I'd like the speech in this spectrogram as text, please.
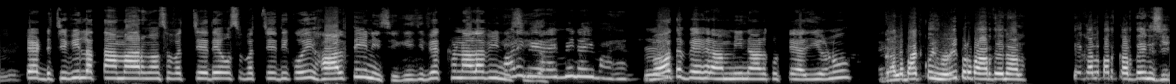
ਢਿੱਡ 'ਚ ਵੀ ਲੱਤਾਂ ਮਾਰੀਆਂ ਉਸ ਬੱਚੇ ਦੇ। ਉਸ ਬੱਚੇ ਦੀ ਕੋਈ ਹਾਲਤ ਹੀ ਨਹੀਂ ਸੀਗੀ ਜੀ। ਵੇਖਣ ਵਾਲਾ ਵੀ ਨਹੀਂ ਸੀਗਾ। ਬਹੁਤ ਬੇਹਰਾਮੀ ਨਾਲ ਕੁੱਟਿਆ ਜੀ ਉਹਨੂੰ। ਗੱਲਬਾਤ ਕੋਈ ਹੋਈ ਪਰਿਵਾਰ ਦੇ ਨਾਲ? ਇਹ ਗੱਲਬਾਤ ਕਰਦੇ ਹੀ ਨਹੀਂ ਸੀ।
